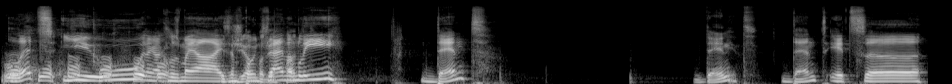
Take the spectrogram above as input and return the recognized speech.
let's you and I'm gonna close my eyes and point randomly. Dent. Dent. Dent. It's uh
